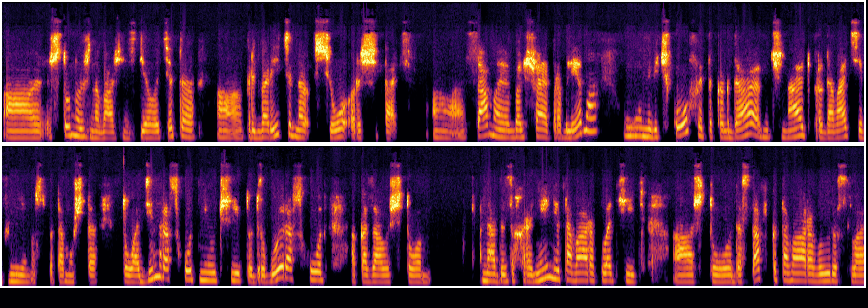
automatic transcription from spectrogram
А, что нужно важно сделать? Это а, предварительно все рассчитать. А, самая большая проблема у новичков – это когда начинают продавать в минус, потому что то один расход не учли, то другой расход. Оказалось, что надо за хранение товара платить, а, что доставка товара выросла,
